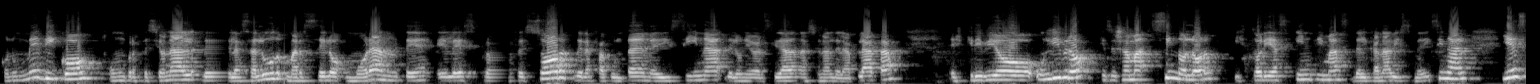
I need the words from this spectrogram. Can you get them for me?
con un médico, un profesional de la salud, Marcelo Morante. Él es profesor de la Facultad de Medicina de la Universidad Nacional de La Plata. Escribió un libro que se llama Sin Dolor, Historias íntimas del cannabis medicinal, y es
